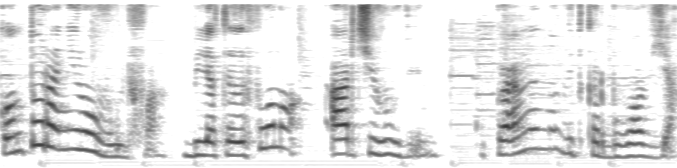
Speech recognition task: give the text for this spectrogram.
Контора Ніро Вульфа біля телефону Арчі Гудвін, упевнено відкарбував я.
